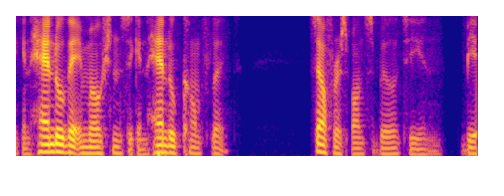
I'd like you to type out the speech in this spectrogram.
They can handle their emotions. They can handle conflict, self responsibility, and be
